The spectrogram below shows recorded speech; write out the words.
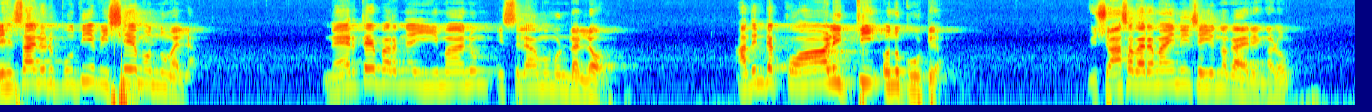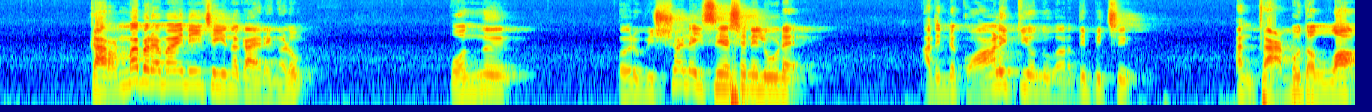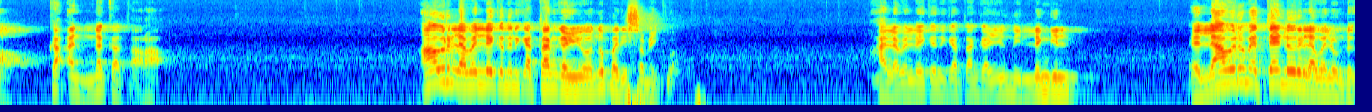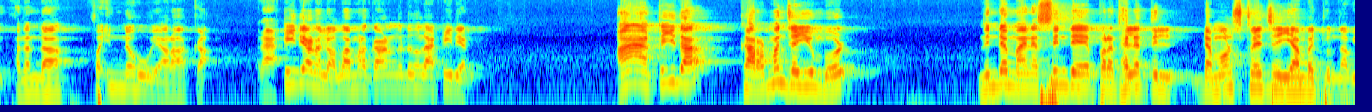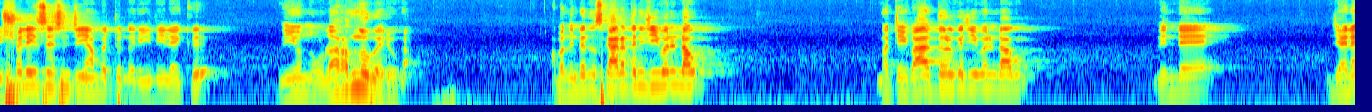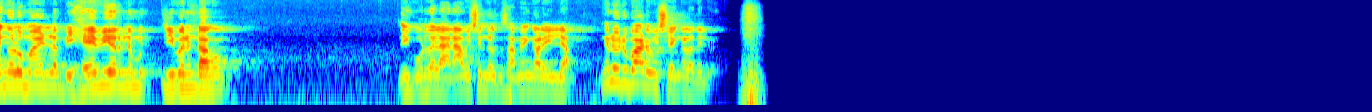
ഇഹ്സാൻ ഒരു പുതിയ വിഷയമൊന്നുമല്ല. നേരത്തെ പറഞ്ഞ ഈമാനും ഇസ്ലാമും ഉണ്ടല്ലോ. അതിന്റെ ക്വാളിറ്റി ഒന്ന് കൂട്ടുക. വിശ്വാസപരമായി നീ ചെയ്യുന്ന കാര്യങ്ങളും കർമ്മപരമായി നീ ചെയ്യുന്ന കാര്യങ്ങളും ഒന്ന് ഒരു വിഷ്വലൈസേഷനിലൂടെ അതിന്റെ ക്വാളിറ്റി ഒന്ന് വർദ്ധിപ്പിച്ച് അൻ തഅബുദല്ലാ കഅന്നക തറ. ആ ഒരു ലെവലിലേക്ക് നിനക്ക് എത്താൻ കഴിയുമോ എന്ന് പരിശ്രമിക്കുക. ആ ലെവലിലേക്ക് എനിക്ക് എത്താൻ കഴിയുന്നില്ലെങ്കിൽ എല്ലാവരും എത്തേണ്ട ഒരു ലെവലുണ്ട്. അതെന്താ? ഫൈന്നഹു യറാക്ക. അത് അക്കീതയാണല്ലോ അല്ല നമ്മളെ കാണുന്നുണ്ട് എന്നുള്ള അക്കീതയാണ് ആ അക്കീത കർമ്മം ചെയ്യുമ്പോൾ നിന്റെ മനസ്സിന്റെ പ്രതലത്തിൽ ഡെമോൺസ്ട്രേറ്റ് ചെയ്യാൻ പറ്റുന്ന വിഷ്വലൈസേഷൻ ചെയ്യാൻ പറ്റുന്ന രീതിയിലേക്ക് നീ ഒന്ന് ഉണർന്നു വരിക. അപ്പം നിന്റെ നിസ്കാരത്തിന് ജീവനുണ്ടാവും. മറ്റ് വിവാദത്തുകൾക്ക് ജീവനുണ്ടാകും. നിന്റെ ജനങ്ങളുമായുള്ള ബിഹേവിയറിന് ജീവനുണ്ടാകും. നീ കൂടുതൽ അനാവശ്യങ്ങൾക്ക് സമയം കളയില്ല. ഇങ്ങനെ ഒരുപാട് വിഷയങ്ങൾ അതിൽ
